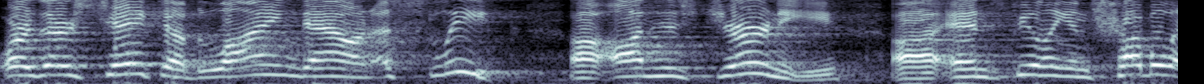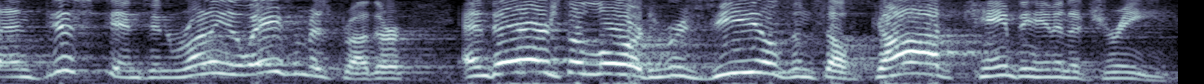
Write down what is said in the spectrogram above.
Or there's Jacob lying down asleep uh, on his journey uh, and feeling in trouble and distant and running away from his brother. And there's the Lord who reveals himself. God came to him in a dream.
